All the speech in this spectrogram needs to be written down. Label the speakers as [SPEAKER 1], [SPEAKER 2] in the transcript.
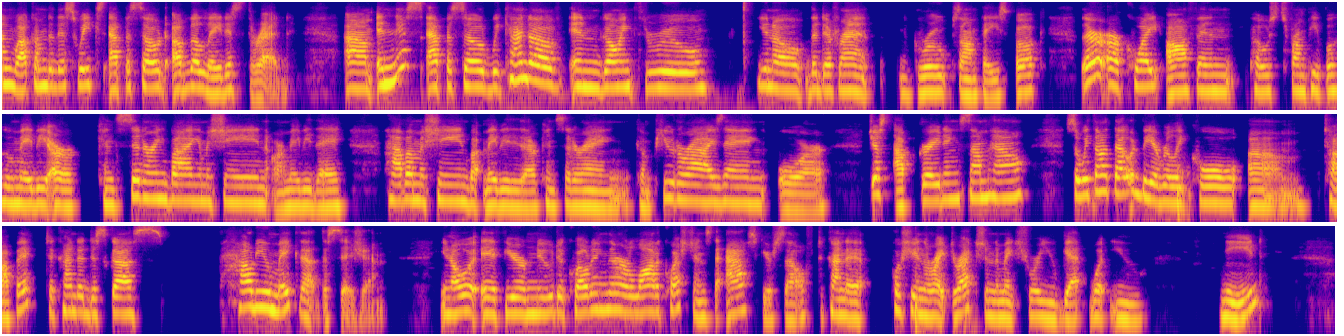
[SPEAKER 1] everyone. Welcome to this week's episode of The Latest Thread. Um, in this episode, we kind of, in going through, you know, the different groups on Facebook, there are quite often posts from people who maybe are considering buying a machine or maybe they have a machine, but maybe they're considering computerizing or just upgrading somehow. So we thought that would be a really cool um, topic to kind of discuss how do you make that decision? You know, if you're new to quilting, there are a lot of questions to ask yourself to kind of push you in the right direction to make sure you get what you need.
